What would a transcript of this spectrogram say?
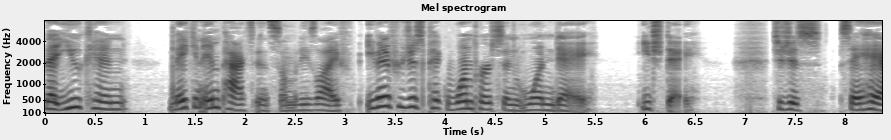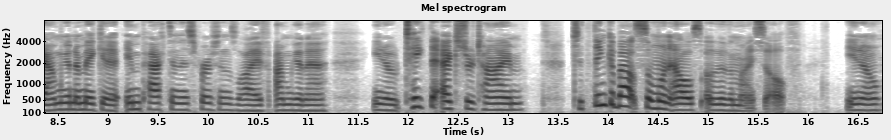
that you can make an impact in somebody's life. Even if you just pick one person one day, each day, to just say, hey, I'm going to make an impact in this person's life. I'm going to, you know, take the extra time to think about someone else other than myself, you know.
